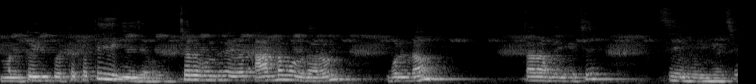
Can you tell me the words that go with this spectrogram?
মানে তৈরি করতে করতে এগিয়ে যাব। চলো বন্ধুরা, এবার আট নম্বর উদাহরণ বললাম। তারা হয়ে গেছে, সে হয়ে গেছে।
